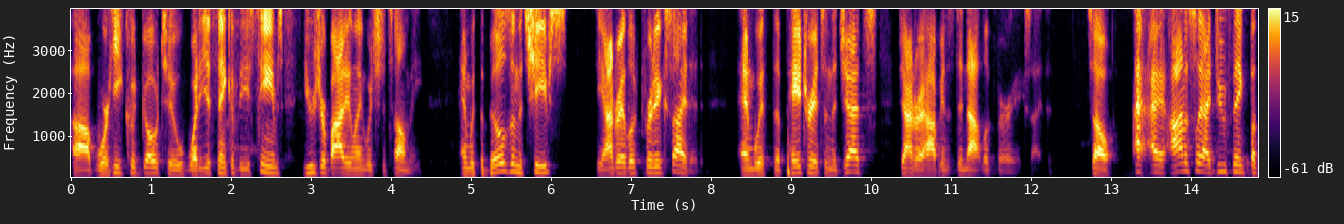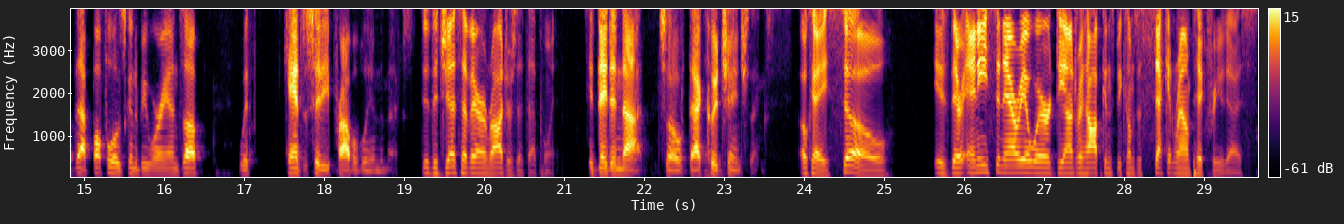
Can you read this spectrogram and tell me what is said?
uh, where he could go to. What do you think of these teams? Use your body language to tell me. And with the Bills and the Chiefs, DeAndre looked pretty excited. And with the Patriots and the Jets, DeAndre Hopkins did not look very excited. So I, I honestly, I do think, but that Buffalo is going to be where he ends up with Kansas City probably in the mix. Did the Jets have Aaron Rodgers at that point? They did not. So that yeah. could change things. Okay. So is there any scenario where DeAndre Hopkins becomes a second round pick for you guys?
